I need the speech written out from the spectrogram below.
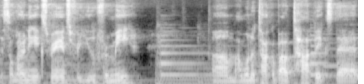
It's a learning experience for you, for me. Um, I want to talk about topics that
